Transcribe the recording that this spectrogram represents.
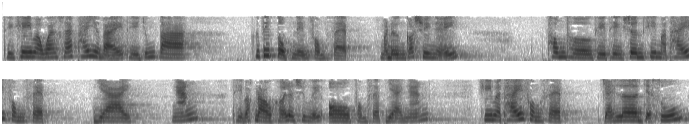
Thì khi mà quan sát thấy như vậy thì chúng ta cứ tiếp tục niệm phòng xẹp, mà đừng có suy nghĩ. Thông thường thì thiền sinh khi mà thấy phòng xẹp dài, ngắn, thì bắt đầu khởi lên suy nghĩ, ồ, phòng xẹp dài, ngắn. Khi mà thấy phòng xẹp chạy lên, chạy xuống,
